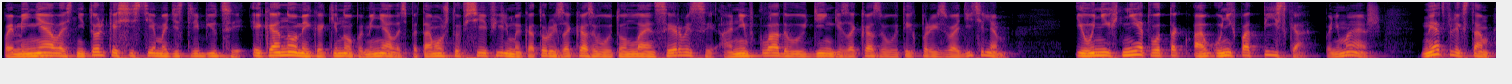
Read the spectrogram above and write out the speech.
Поменялась не только система дистрибьюции, экономика кино поменялась, потому что все фильмы, которые заказывают онлайн-сервисы, они вкладывают деньги, заказывают их производителям – и у них нет вот так, а у них подписка, понимаешь? Netflix там,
